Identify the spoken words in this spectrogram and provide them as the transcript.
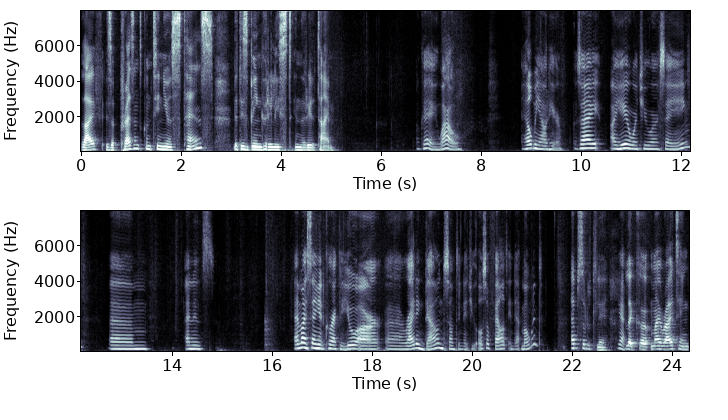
Life is a present continuous tense that is being released in real time. Okay, wow. Help me out here, because I I hear what you are saying, um, and it's. Am I saying it correctly? You are uh, writing down something that you also felt in that moment. Absolutely. Yeah. Like uh, my writing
